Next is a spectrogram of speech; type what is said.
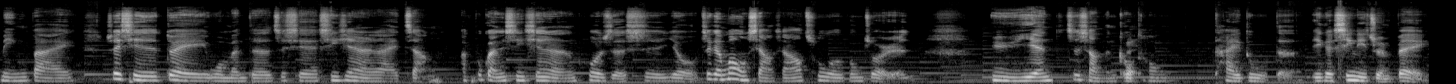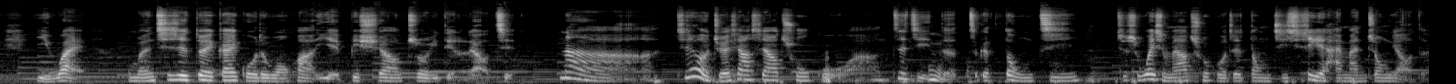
明白，所以其实对我们的这些新鲜人来讲啊，不管是新鲜人，或者是有这个梦想想要出国工作的人，语言至少能沟通，态度的一个心理准备以外，我们其实对该国的文化也必须要做一点了解。那其实我觉得像是要出国啊，自己的这个动机，就是为什么要出国，这动机其实也还蛮重要的。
